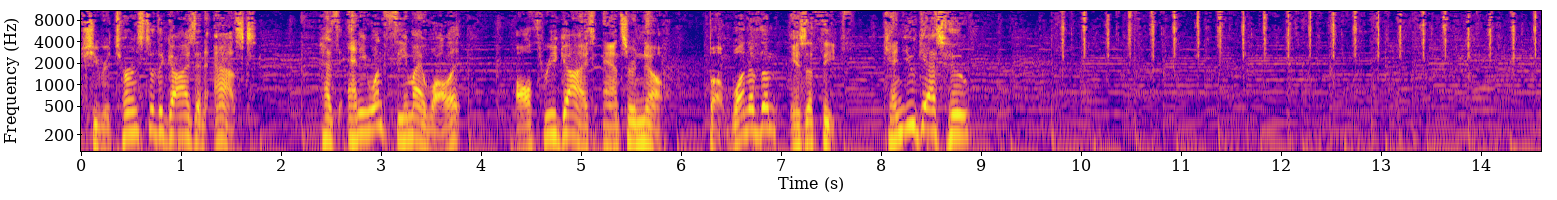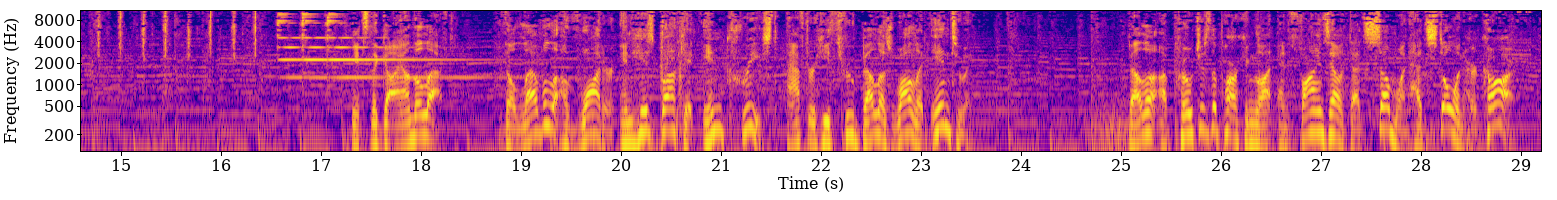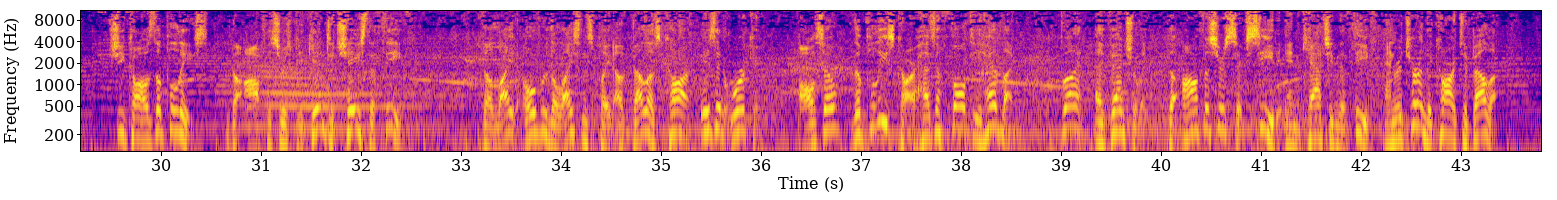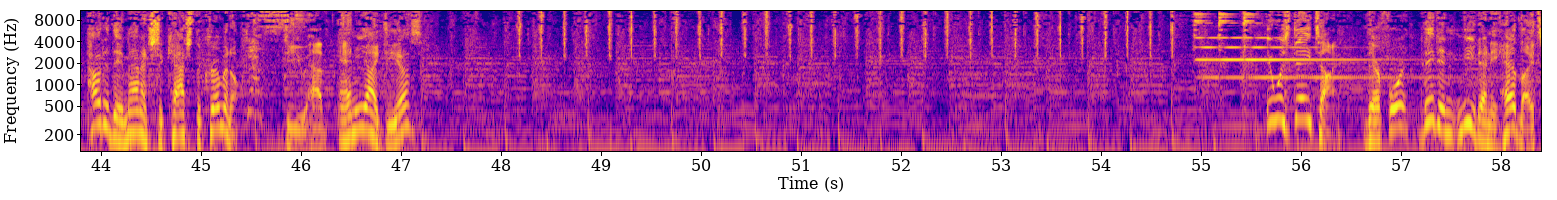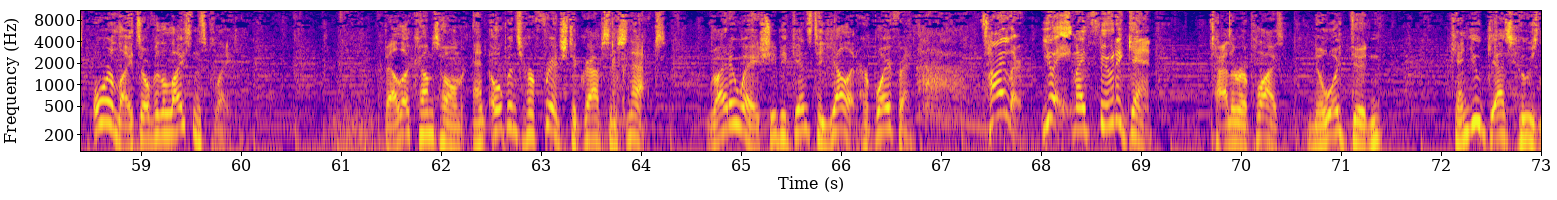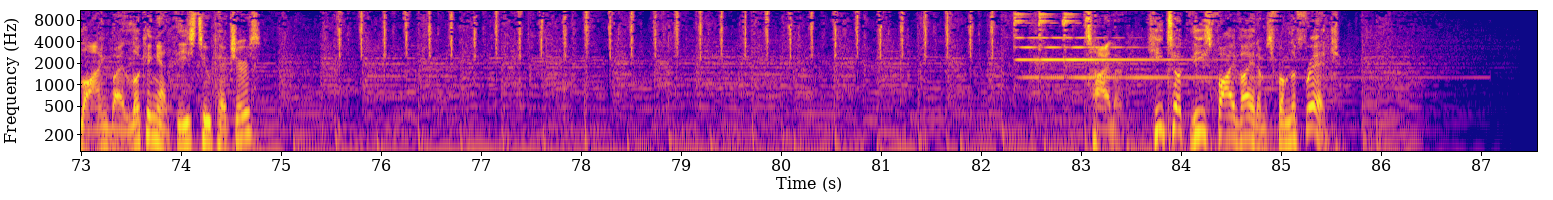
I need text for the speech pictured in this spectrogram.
She returns to the guys and asks, Has anyone seen my wallet? All three guys answer no, but one of them is a thief. Can you guess who? It's the guy on the left. The level of water in his bucket increased after he threw Bella's wallet into it. Bella approaches the parking lot and finds out that someone had stolen her car. She calls the police. The officers begin to chase the thief. The light over the license plate of Bella's car isn't working. Also, the police car has a faulty headlight. But eventually, the officers succeed in catching the thief and return the car to Bella. How did they manage to catch the criminal? Do you have any ideas? Was daytime, therefore, they didn't need any headlights or lights over the license plate. Bella comes home and opens her fridge to grab some snacks. Right away, she begins to yell at her boyfriend. Tyler, you ate my food again. Tyler replies, No, I didn't. Can you guess who's lying by looking at these two pictures? He took these five items from the fridge.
